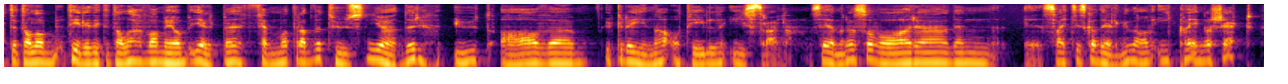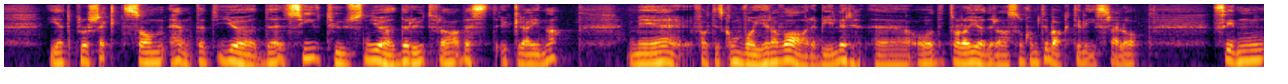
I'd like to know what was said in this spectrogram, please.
80-tallet og tidlig 90-tallet var med å hjelpe 35 000 jøder ut av Ukraina og til Israel. Senere så var den sveitsiske avdelingen av IKAI engasjert i et prosjekt som hentet jøder, 7000 jøder ut fra Vest-Ukraina med faktisk konvoier av varebiler. Og dette var da jøder da som kom tilbake til Israel. Og siden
